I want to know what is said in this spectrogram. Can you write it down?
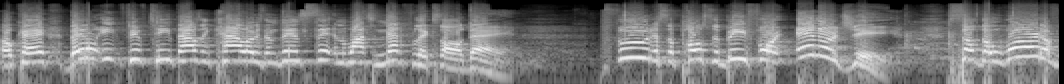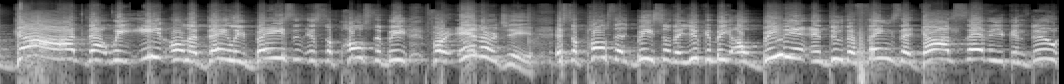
okay? They don't eat 15,000 calories and then sit and watch Netflix all day. Food is supposed to be for energy. So the word of God that we eat on a daily basis is supposed to be for energy. It's supposed to be so that you can be obedient and do the things that God said that you can do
